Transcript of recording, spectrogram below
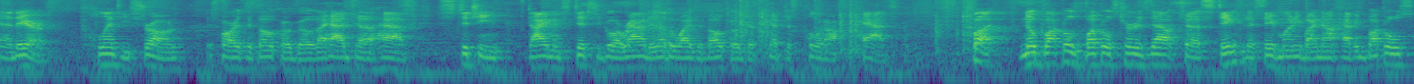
And they are plenty strong as far as the Velcro goes. I had to have stitching, diamond stitch to go around it, otherwise the Velcro just kept just pulling off the pads. But no buckles. Buckles turns out to stink, and I save money by not having buckles.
